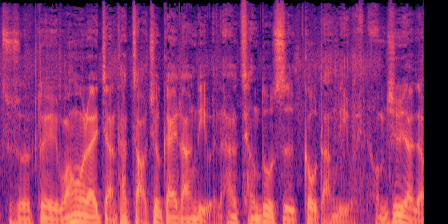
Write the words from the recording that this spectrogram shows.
就说对王鸿来讲，他早就该当立委了，他的程度是够当立委的。我们休息一下再。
